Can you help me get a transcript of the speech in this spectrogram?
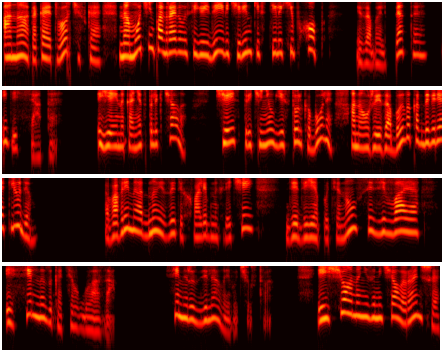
Она такая творческая, нам очень понравилась ее идея вечеринки в стиле хип-хоп. Изабель пятая и десятая. Ей, наконец, полегчало. Чейз причинил ей столько боли, она уже и забыла, как доверять людям. Во время одной из этих хвалебных речей Дидье потянулся, зевая, и сильно закатил глаза. Семи разделяла его чувства. И еще она не замечала раньше,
